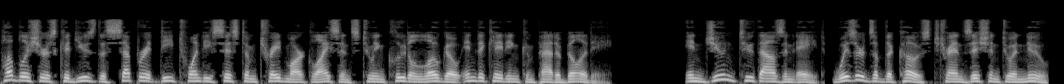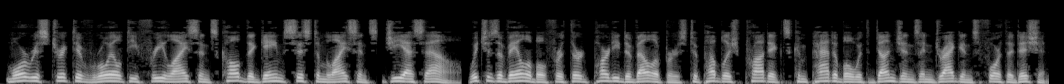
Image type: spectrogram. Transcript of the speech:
Publishers could use the separate D20 system trademark license to include a logo indicating compatibility. In June 2008, Wizards of the Coast transitioned to a new, more restrictive royalty-free license called the Game System License which is available for third-party developers to publish products compatible with Dungeons & Dragons 4th edition.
